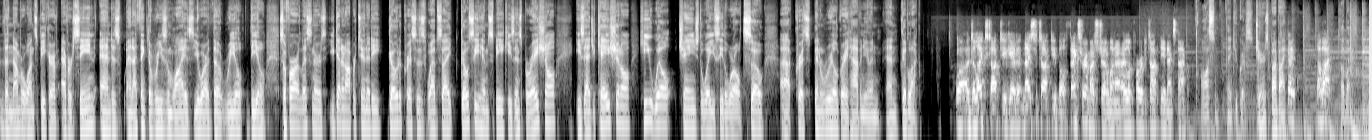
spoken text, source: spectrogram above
the number one speaker I've ever seen, and is and I think the reason why is you are the real deal. So for our listeners, you get an opportunity. Go to Chris's website. Go see him speak. He's inspirational. He's educational. He will change the way you see the world. So, uh, Chris, been real great having you, and and good luck. Well, a delight to talk to you again. Nice to talk to you both. Thanks very much, gentlemen. I look forward to talking to you next time. Awesome. Thank you, Chris. Cheers. Bye bye. Okay. Bye bye. Bye bye.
